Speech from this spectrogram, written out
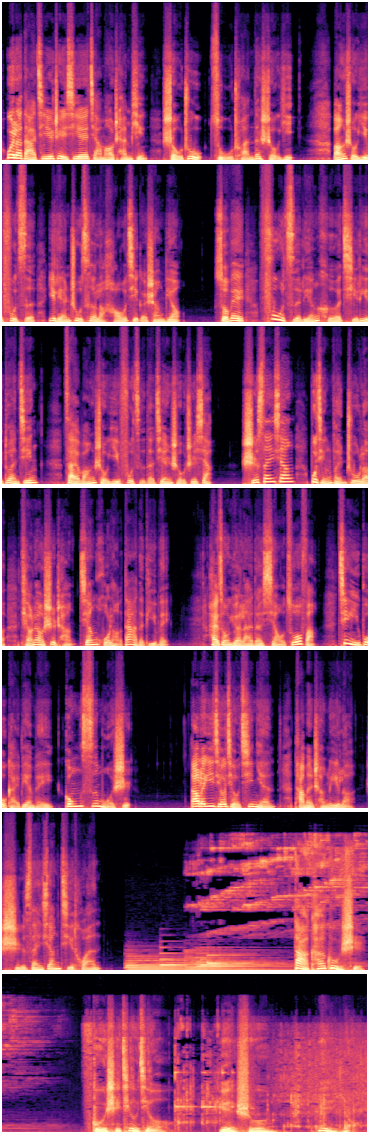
为了打击这些假冒产品，守住祖传的手艺。王守义父子一连注册了好几个商标，所谓父子联合，其利断金。在王守义父子的坚守之下，十三香不仅稳住了调料市场江湖老大的地位，还从原来的小作坊进一步改变为公司模式。到了一九九七年，他们成立了十三香集团。大咖故事，故事舅舅，越说越有。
